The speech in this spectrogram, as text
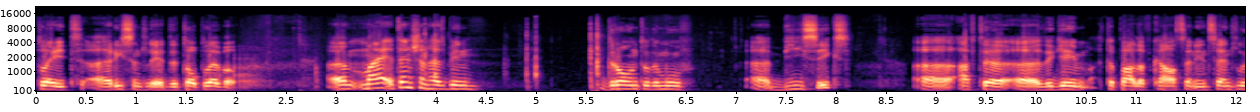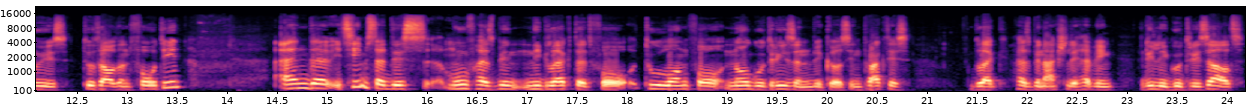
played uh, recently at the top level um, my attention has been drawn to the move uh, b6 uh, after uh, the game Topalov Carlsen in St. Louis 2014 and uh, it seems that this move has been neglected for too long for no good reason because in practice black has been actually having really good results.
